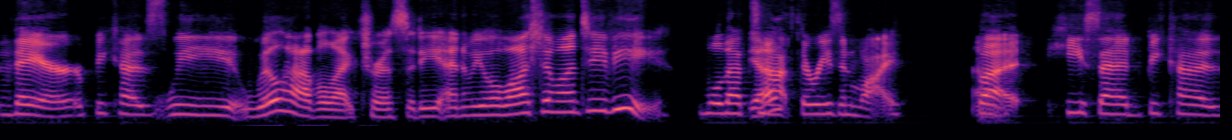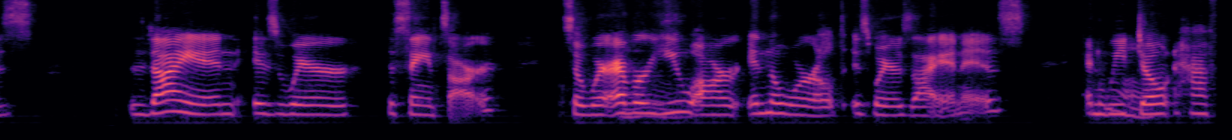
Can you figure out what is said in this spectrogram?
there because, We will have electricity and we will watch them on TV. well, that's Yes? not the reason why. Oh. But he said because Zion is where the saints are. So wherever Oh. you are in the world is where Zion is. And we Oh. don't have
